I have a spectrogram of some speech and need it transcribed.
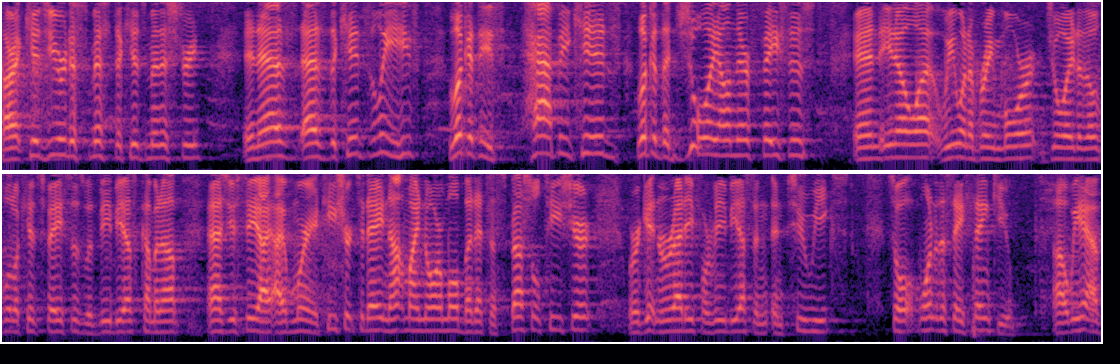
All right, kids, you are dismissed to kids ministry. And as as the kids leave, look at these happy kids. Look at the joy on their faces. And you know what? We want to bring more joy to those little kids' faces with VBS coming up. As you see, I, am wearing a T-shirt today, not my normal, but it's a special T-shirt. We're getting ready for VBS in, in two weeks. So wanted to say thank you. Uh, we have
